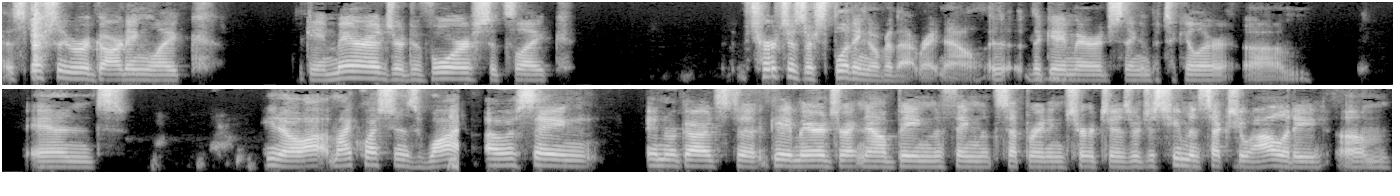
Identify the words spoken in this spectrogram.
especially regarding like gay marriage or divorce. It's like churches are splitting over that right now, uh, the gay mm-hmm. marriage thing in particular. Um, and, you know, my question is why? I was saying in regards to gay marriage right now being the thing that's separating churches or just human sexuality, um,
